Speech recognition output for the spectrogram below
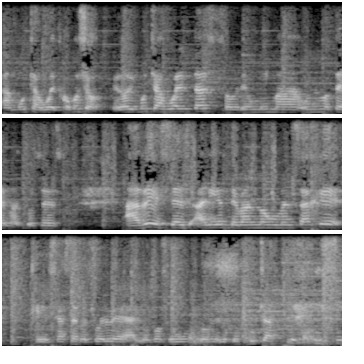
dan muchas vueltas, como yo, que doy muchas vueltas sobre un, misma, un mismo tema. Entonces, a veces alguien te manda un mensaje que ya se resuelve a los dos segundos de lo que escuchaste. Y sí,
